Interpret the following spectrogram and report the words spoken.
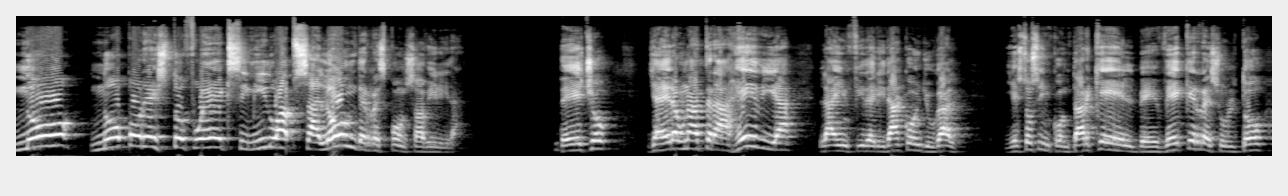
no, no por esto fue eximido Absalón de responsabilidad. De hecho, ya era una tragedia la infidelidad conyugal. Y esto sin contar que el bebé que resultó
